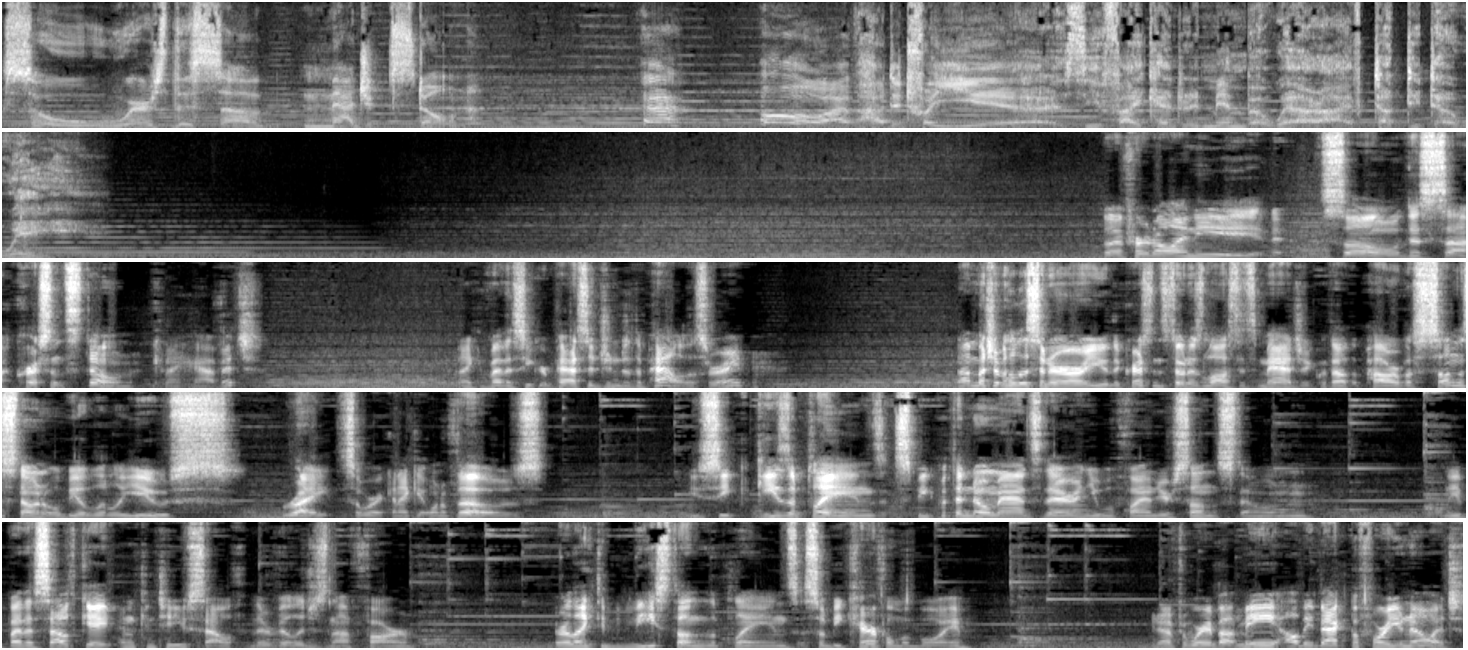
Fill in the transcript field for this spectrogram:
So, where's this, uh, magic stone? Eh? I've had it for years, if I can remember where I've tucked it away. So I've heard all I need. So, this uh, Crescent Stone, can I have it? I can find the secret passage into the palace, right? Not much of a listener, are you? The Crescent Stone has lost its magic. Without the power of a Sunstone, it will be of little use. Right, so where can I get one of those? You seek Giza Plains, speak with the nomads there, and you will find your Sunstone. Leave by the south gate and continue south. Their village is not far. There are like to be beasts on the plains, so be careful, my boy. You don't have to worry about me, I'll be back before you know it.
